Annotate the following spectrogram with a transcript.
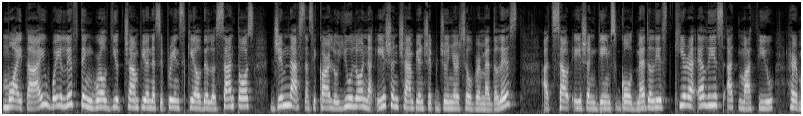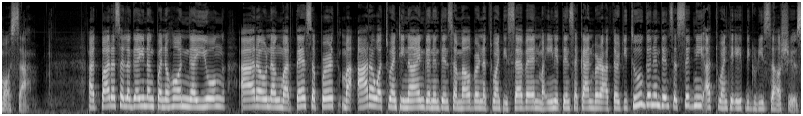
Muay Thai, weightlifting world youth champion na si Prince Kiel de Los Santos, gymnast na si Carlo Yulo na Asian Championship Junior Silver Medalist, at South Asian Games gold medalist Kira Ellis at Matthew Hermosa. At para sa lagay ng panahon ngayong araw ng Martes sa Perth, maaraw at 29, ganun din sa Melbourne at 27, mainit din sa Canberra at 32, ganun din sa Sydney at 28 degrees Celsius.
